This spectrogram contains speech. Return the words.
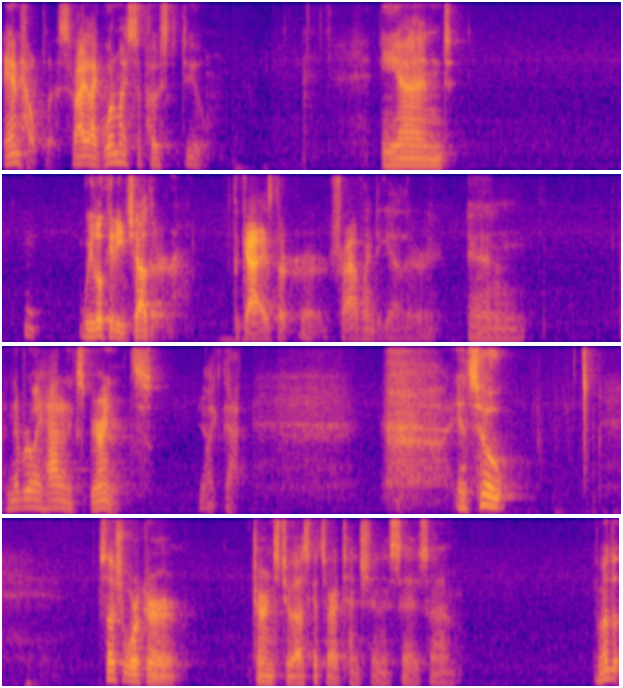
and helpless, right? Like, what am I supposed to do? And we look at each other, the guys that are traveling together, and I never really had an experience like that. And so, social worker turns to us, gets our attention, and says, um, the, mother,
